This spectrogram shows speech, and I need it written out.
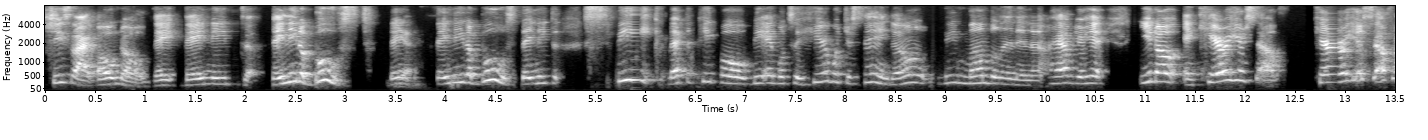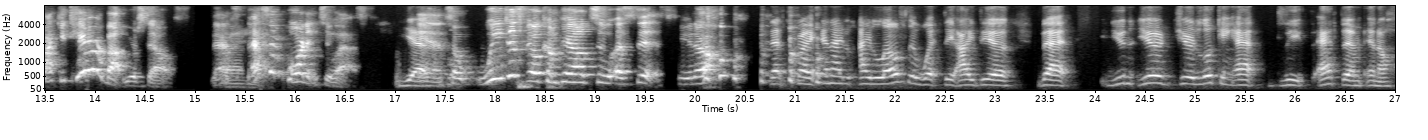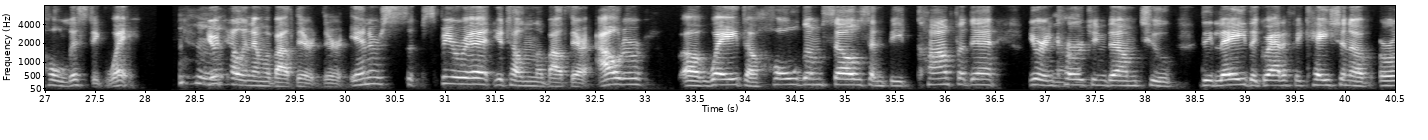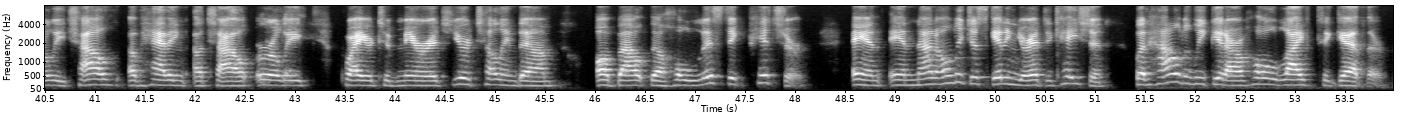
she's like, oh no, they they need to, they need a boost. They Yes. they need a boost. They need to speak. Let the people be able to hear what you're saying. Don't be mumbling and have your head, you know, and carry yourself. Carry yourself like you care about yourself. That's Right. that's important to us. Yes. And so we just feel compelled to assist, you know? That's right. And I, I love the what the idea that you you're you're looking at the at them in a holistic way. You're telling them about their their inner spirit. You're telling them about their outer uh, way to hold themselves and be confident. You're Yeah. encouraging them to delay the gratification of early child of having a child early prior to marriage. You're telling them about the holistic picture and and not only just getting your education, but how do we get our whole life together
